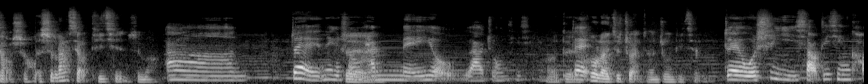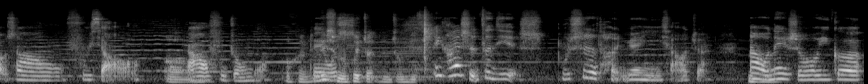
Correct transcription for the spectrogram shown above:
小时候是拉小提琴是吗？啊、对，那个时候还没有拉中提琴。哦，对，对后来就转成中提琴了。对，我是以小提琴考上附小，哦，然后附中的。OK，对为什么会转成中提琴？一开始自己也是不是很愿意想要转。那我那个时候一个，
